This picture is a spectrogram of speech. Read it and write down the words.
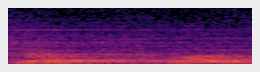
check, but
